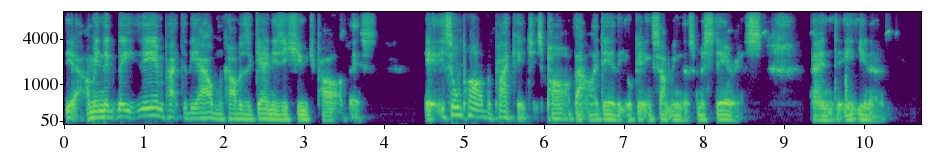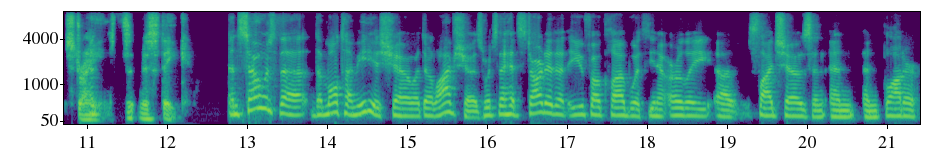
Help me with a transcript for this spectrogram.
yeah. I mean the, the the impact of the album covers again is a huge part of this it's all part of the package. It's part of that idea that you're getting something that's mysterious and you know strange, and, mystique. And so was the the multimedia show at their live shows, which they had started at the UFO Club with you know early uh, slideshows and and and blotter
